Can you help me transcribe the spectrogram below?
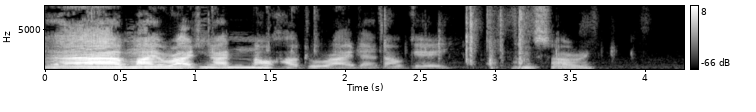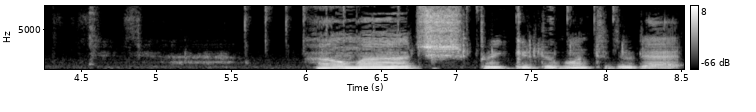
Ah, my writing, I don't know how to write that. Okay, I'm sorry. How much bigger do you want to do that?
